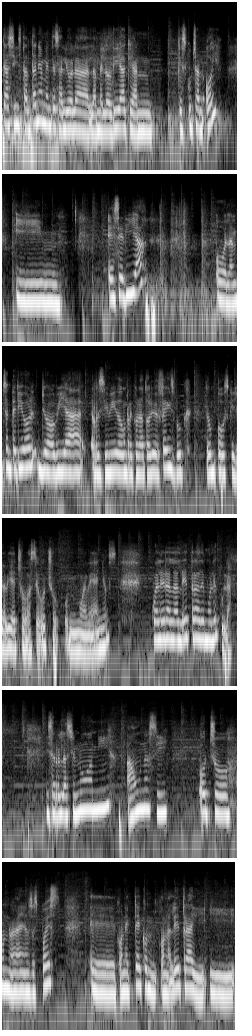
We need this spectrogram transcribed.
Casi instantáneamente salió la, la melodía que, han, que escuchan hoy y ese día o la noche anterior yo había recibido un recordatorio de Facebook de un post que yo había hecho hace ocho o nueve años. ¿Cuál era la letra de molécula? Y se relacionó a mí, aún así, ocho o nueve años después, eh, conecté con, la letra y,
